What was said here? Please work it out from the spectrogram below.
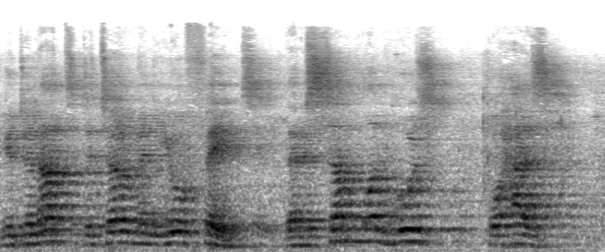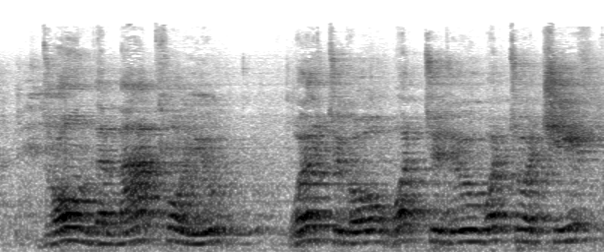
You do not determine your fate. There is someone who's, who has drawn the map for you, where to go, what to do, what to achieve,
